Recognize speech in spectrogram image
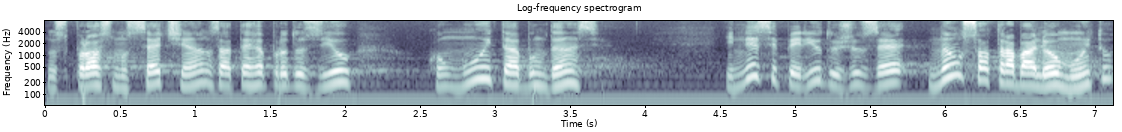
nos próximos sete anos a terra produziu com muita abundância. E nesse período, José não só trabalhou muito,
